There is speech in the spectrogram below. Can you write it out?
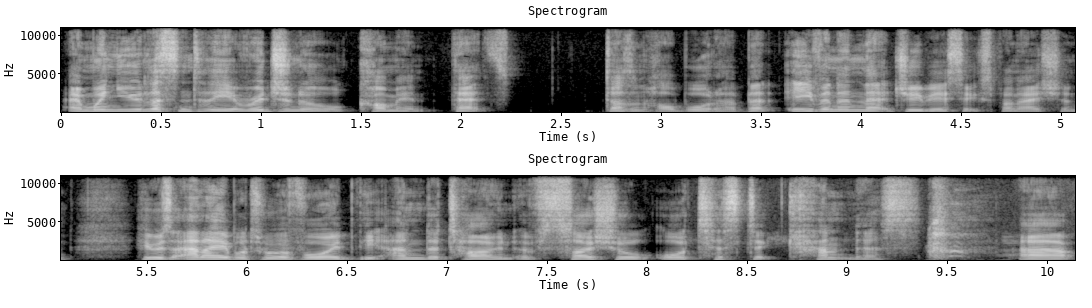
And when you listen to the original comment, that doesn't hold water. But even in that dubious explanation, he was unable to avoid the undertone of social autistic cuntness uh,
